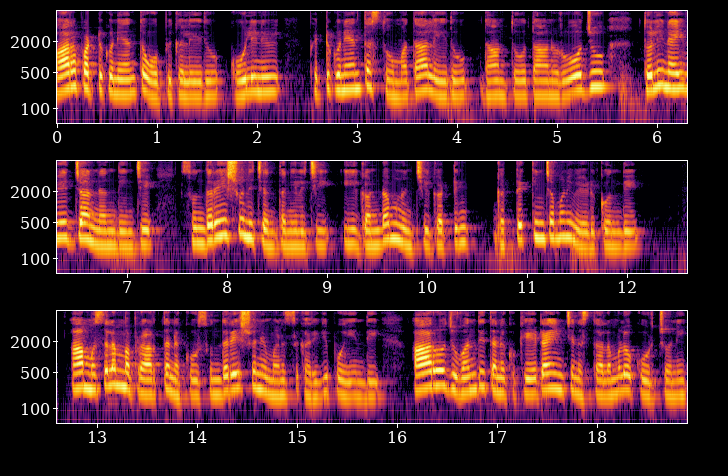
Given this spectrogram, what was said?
పారపట్టుకునేంత ఓపిక లేదు. కూలిని పెట్టుకునేంత స్తోమత లేదు. దాంతో తాను రోజు తొలి నైవేద్యాన్ని అందించి సుందరేశ్వని చెంత నిలిచి ఈ గండం నుంచి గట్టి గట్టెక్కించమని వేడుకుంది. ఆ ముసలమ్మ ప్రార్థనకు సుందరేశ్వని మనసు కరిగిపోయింది. ఆ రోజు వంది తనకు కేటాయించిన స్థలంలో కూర్చొని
